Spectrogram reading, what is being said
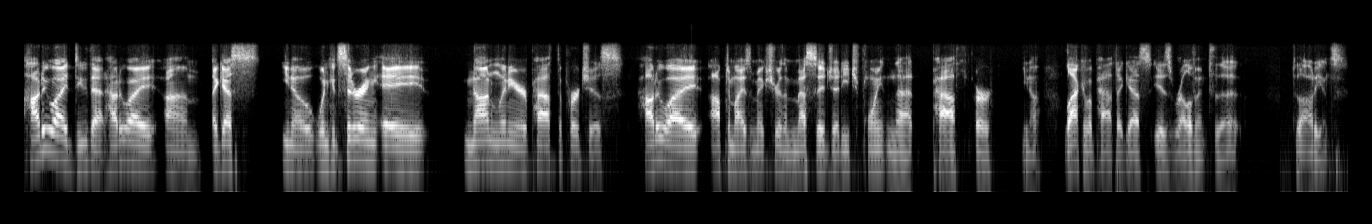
how do I do that? How do I, um, I guess, you know, when considering a non-linear path to purchase, how do I optimize and make sure the message at each point in that path, or you know, lack of a path, I guess, is relevant to the to the audience?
